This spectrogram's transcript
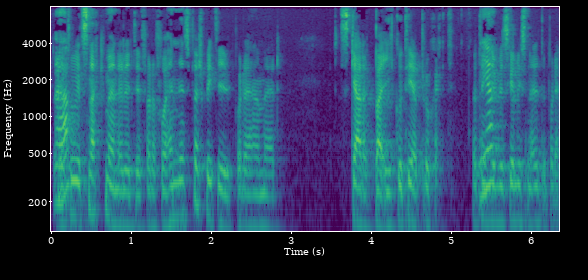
Ja. Jag tog ett snack med henne lite för att få hennes perspektiv på det här med skarpa IKT-projekt. Jag tänkte Ja. att vi ska lyssna lite på det.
